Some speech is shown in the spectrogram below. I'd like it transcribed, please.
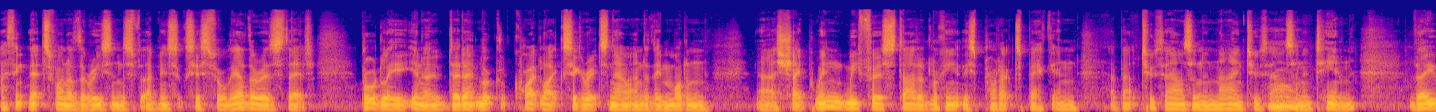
I think that's one of the reasons they've been successful. The other is that broadly, you know, they don't look quite like cigarettes now under their modern. Uh, shape. When we first started looking at these products back in about 2009, 2010, oh they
